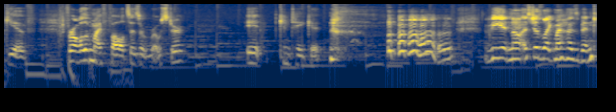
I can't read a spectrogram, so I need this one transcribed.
give. For all of my faults as a roaster, it can take it. Vietnam, it's just like my husband.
